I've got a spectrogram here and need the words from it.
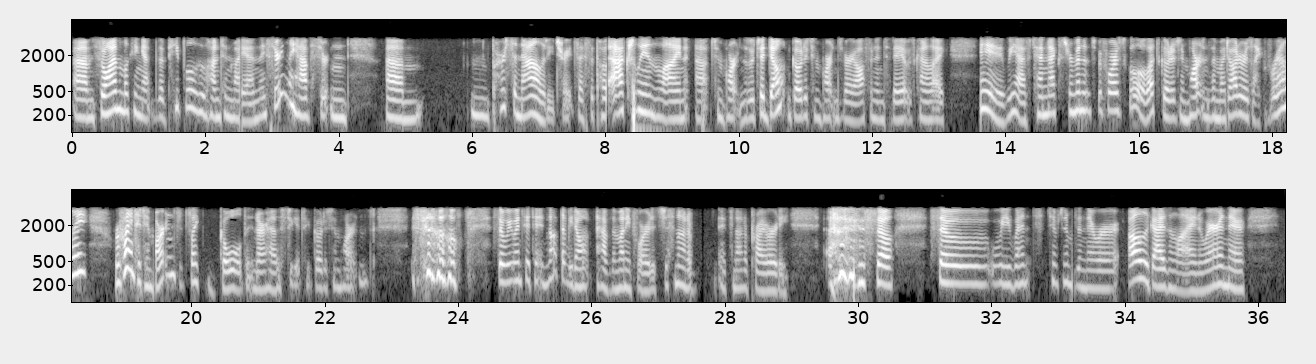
um, so I'm looking at the people who hunt in my end. They certainly have certain um, Mm, personality traits, I suppose, actually in line at Tim Hortons, which I don't go to Tim Hortons very often. And today it was kind of like, hey, we have 10 extra minutes before school. Let's go to Tim Hortons. And my daughter is like, really? We're going to Tim Hortons? It's like gold in our house to get to go to Tim Hortons. So, so we went to, Tim, not that we don't have the money for it. It's just not a, it's not a priority. so, so we went to Tim Hortons, and there were all the guys in line wearing their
